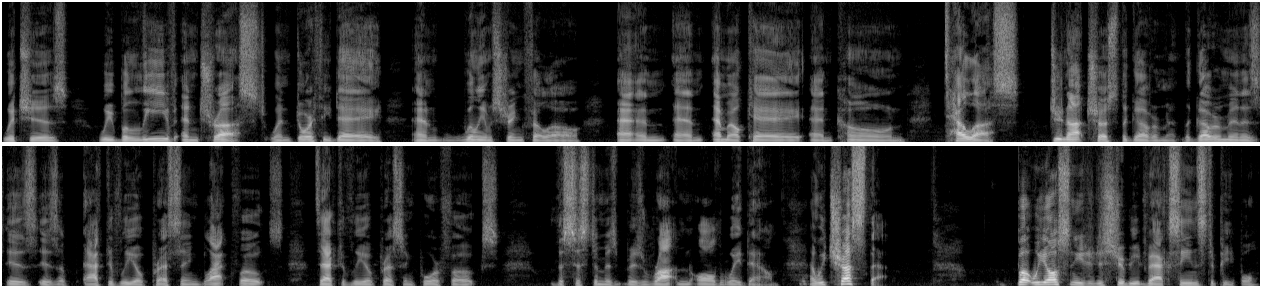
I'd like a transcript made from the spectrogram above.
which is we believe and trust when Dorothy Day and William Stringfellow and and MLK and Cone tell us do not trust the government. The government is is is actively oppressing black folks. It's actively oppressing poor folks. The system is is rotten all the way down, and we trust that. But we also need to distribute vaccines to people.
